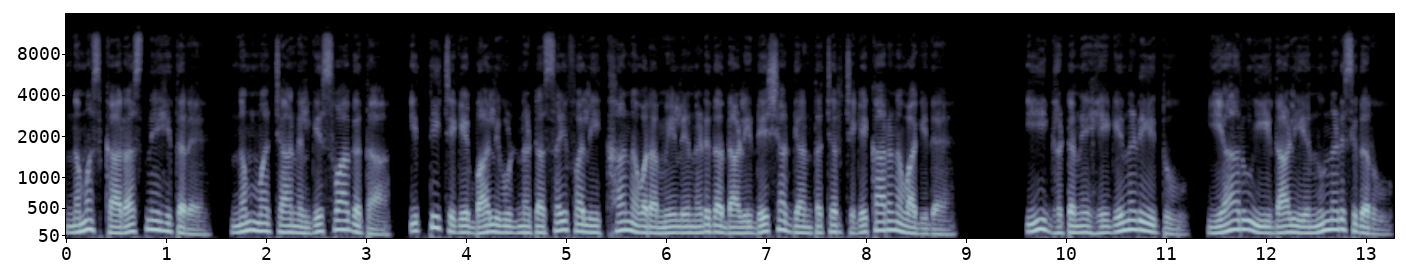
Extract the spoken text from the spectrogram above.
ನಮಸ್ಕಾರ ಸ್ನೇಹಿತರೆ, ನಮ್ಮ ಚಾನೆಲ್ಗೆ ಸ್ವಾಗತ. ಇತ್ತೀಚೆಗೆ ಬಾಲಿವುಡ್ ನಟ ಸೈಫ್ ಅಲಿ ಖಾನ್ ಅವರ ಮೇಲೆ ನಡೆದ ದಾಳಿ ದೇಶಾದ್ಯಂತ ಚರ್ಚೆಗೆ ಕಾರಣವಾಗಿದೆ. ಈ ಘಟನೆ ಹೇಗೆ ನಡೆಯಿತು? ಯಾರು ಈ ದಾಳಿಯನ್ನು ನಡೆಸಿದರು?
